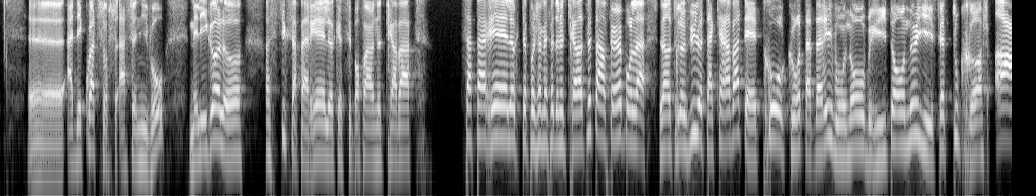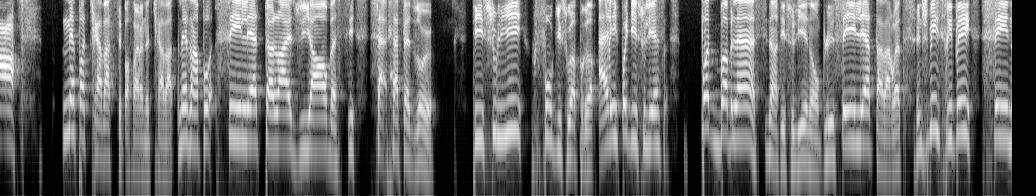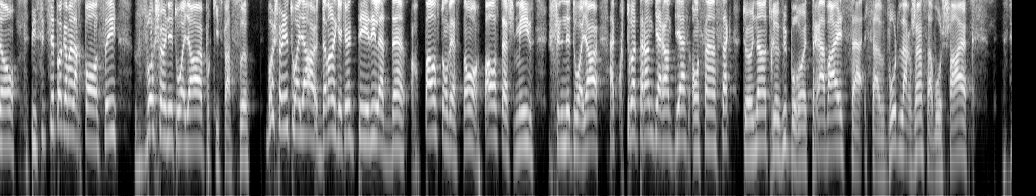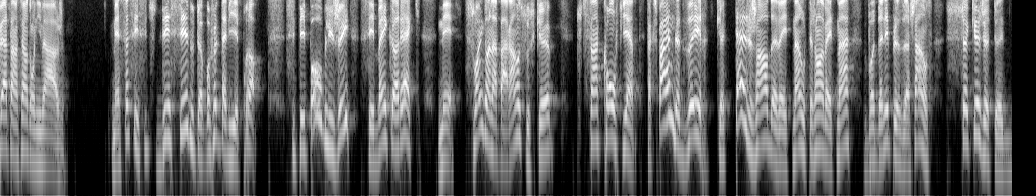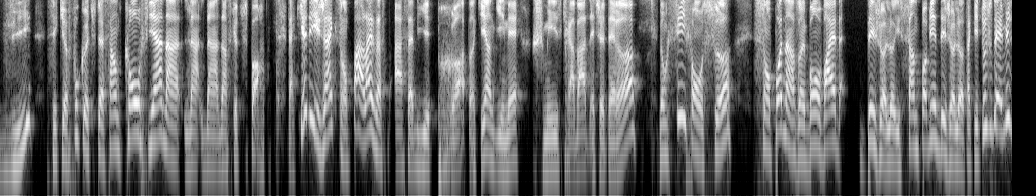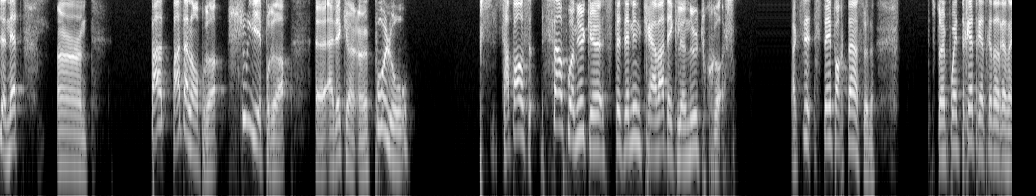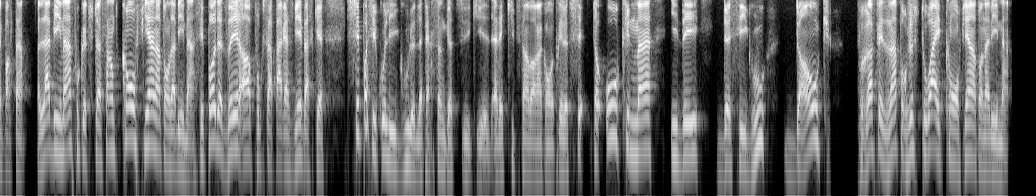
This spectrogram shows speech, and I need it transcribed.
euh, adéquates à ce niveau. Mais les gars, là, c'est que ça paraît là, que tu sais pas faire une autre cravate. Ça paraît là, que tu n'as pas jamais fait de de cravate. Là, t'en fais un pour l'entrevue. ta cravate est trop courte. T'arrives au nombril. Ton nœud, il est fait tout croche. Ah! Mets pas de cravate si t'es pas faire une autre cravate. Mets en pas, c'est laid, t'as l'air du yarb, ça, ça fait dur. Tes souliers, faut qu'ils soient propres. Arrive pas avec des souliers, pas de bas blanc si dans tes souliers non plus. C'est laid, ta varouette. Une chemise fripée, c'est non. Puis si tu sais pas comment la repasser, va chez un nettoyeur pour qu'il se fasse ça. Va chez un nettoyeur, demande à quelqu'un de t'aider là-dedans. Repasse ton veston, repasse ta chemise chez le nettoyeur. Elle coûtera 30, 40 pièces, on s'en sac. Tu as une entrevue pour un travail, ça, ça vaut de l'argent, ça vaut cher fais attention à ton image. Mais ça, c'est si tu décides ou tu n'as pas le de t'habiller propre. Si tu n'es pas obligé, c'est bien correct. Mais soigne ton apparence ou ce que tu te sens confiant. Fait que je parle de dire que tel genre de vêtement ou tel genre de vêtement va donner plus de chance. Ce que je te dis, c'est qu'il faut que tu te sentes confiant dans, dans, ce que tu portes. Fait qu'il y a des gens qui sont pas à l'aise à, s'habiller propre, OK, entre guillemets, chemise, cravate, etc. Donc, s'ils font ça, ils sont pas dans un bon vibe déjà là. Ils se sentent pas bien déjà là. Fait que t'es tout bien mieux de mettre un pantalon propre, souliers propres, euh, avec un, polo. Ça passe 100 fois mieux que si t'étais mis une cravate avec le nœud tout croche. Fait que c'est important, ça. C'est un point très, très, très, très important. L'habillement, il faut que tu te sentes confiant dans ton habillement. C'est pas de dire, ah, faut que ça paraisse bien parce que tu sais pas c'est quoi les goûts de la personne avec qui tu t'en vas rencontrer. Tu sais, n'as aucunement idée de ses goûts. Donc, profite-en pour juste toi être confiant dans ton habillement.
